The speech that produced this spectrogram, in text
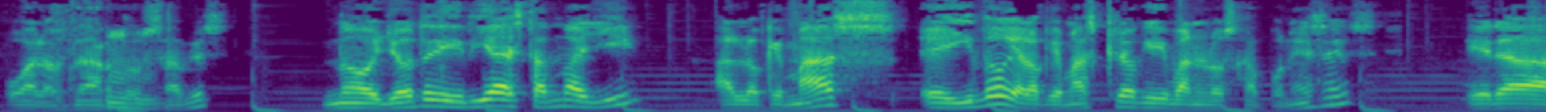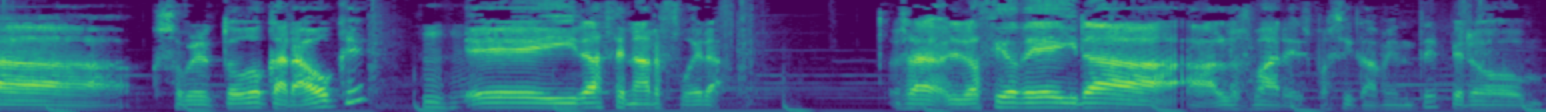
o a los dardos. ¿sabes? No, yo te diría, estando allí, a lo que más he ido y a lo que más creo que iban los japoneses era sobre todo karaoke e ir a cenar fuera. O sea, el ocio de ir a, a los bares, básicamente, pero,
